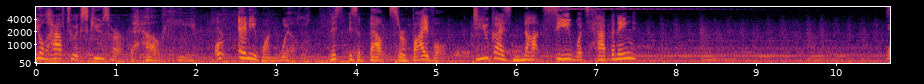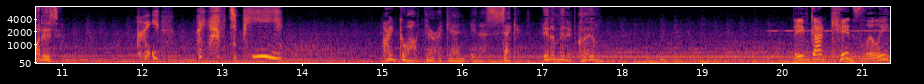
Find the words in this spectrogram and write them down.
You'll have to excuse her. The hell he or anyone will. This is about survival. Do you guys not see what's happening? What is it? I. I have to pee. I'd go out there again in a second. In a minute, Clem. They've got kids, Lilly.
